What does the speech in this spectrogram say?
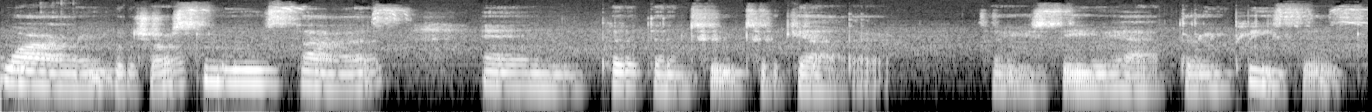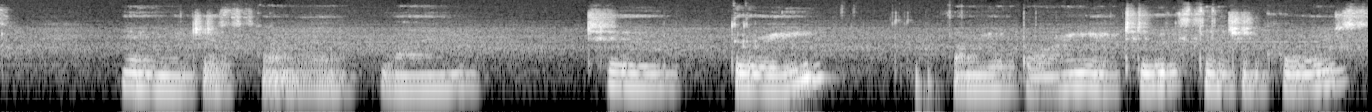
wiring, which are smooth sides, and put them two together. So you see we have three pieces and we're just gonna one two, three from your bar your two extension cords.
